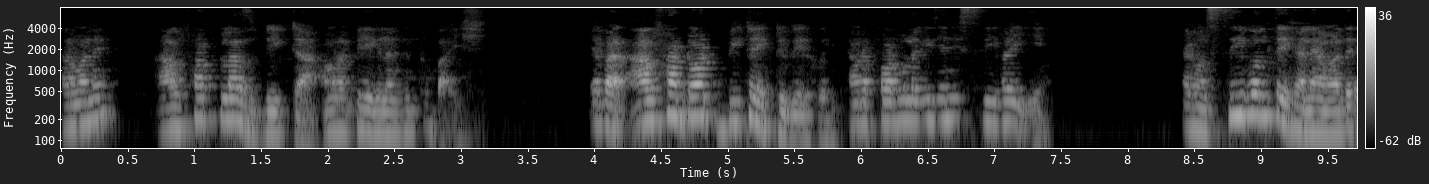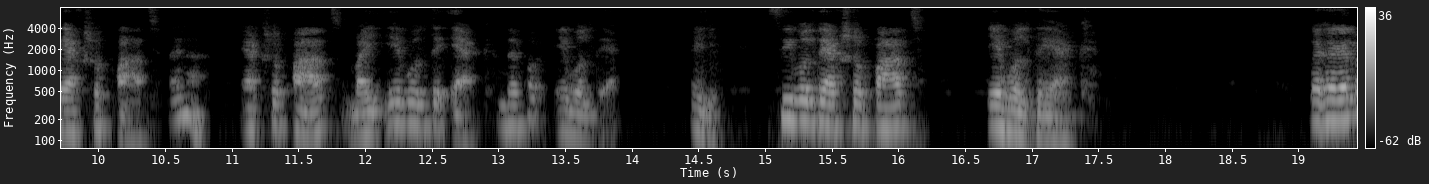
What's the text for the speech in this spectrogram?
তার মানে আলফা প্লাস বিটা, আমরা পেয়ে গেলাম কিন্তু বাইশ। এবার আলফা ডট বিটা একটু বের করি। আমরা ফর্মুলা কি জানি? সি বাই এ এখন সি বলতে এখানে আমাদের একশো পাঁচ, তাই না? একশো পাঁচ বাই এ বলতে এক। দেখো এ বলতে এক। এই যে সি বলতে একশো পাঁচ এ বলতে এক। দেখা গেল।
